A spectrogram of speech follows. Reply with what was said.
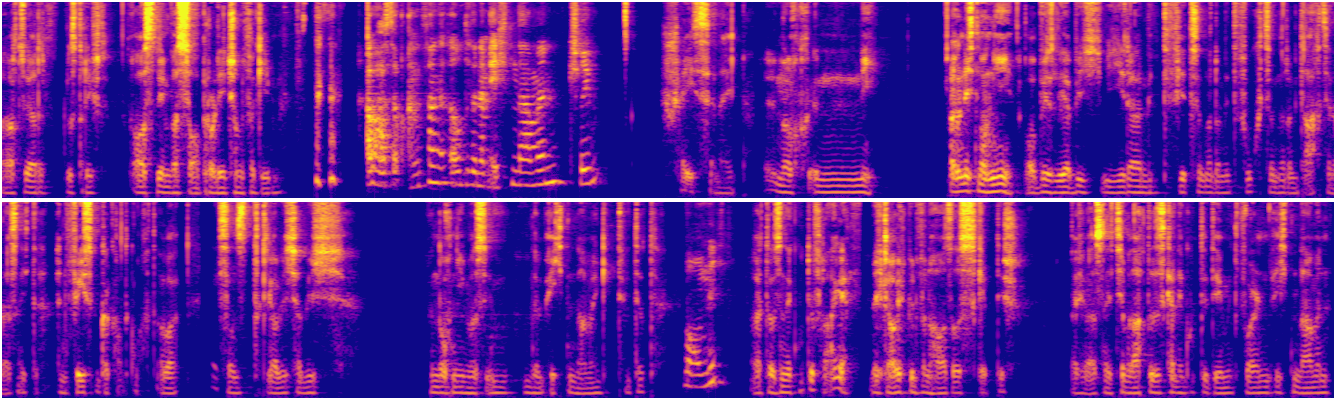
Auch zuerst, das trifft. Aus dem war Sauprolet schon vergeben. Aber hast du am Anfang unter deinem echten Namen geschrieben? Scheiße, nein. Noch nie. Also nicht noch nie. Obviously habe ich wie jeder mit 14 oder mit 15 oder mit 18, weiß nicht, einen Facebook-Account gemacht. Aber sonst, glaube ich, habe ich noch nie was in, in einem echten Namen getwittert. Warum nicht? Ah, das ist eine gute Frage. Ich glaube, ich bin von Haus aus skeptisch. Ich weiß nicht, ich habe gedacht, das ist keine gute Idee, mit vollen echten Namen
